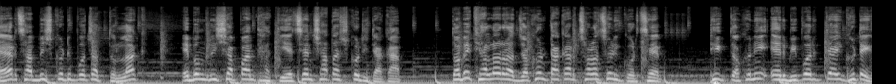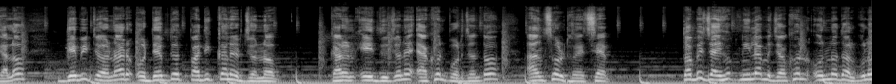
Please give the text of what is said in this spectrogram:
আয়ার ছাব্বিশ কোটি পঁচাত্তর লাখ এবং ঋষভ পান্থ হাঁকিয়েছেন সাতাশ কোটি টাকা। তবে খেলোয়াড়রা যখন টাকার ছড়াছড়ি করছে, ঠিক তখনই এর বিপরীতটাই ঘটে গেল ডেবি টার্নার ও দেবদত্ত পাদিক্কালের জন্য। কারণ এই দুজনে এখন পর্যন্ত আনসোল্ড হয়েছে। তবে যাই হোক নিলামে যখন অন্য দলগুলো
